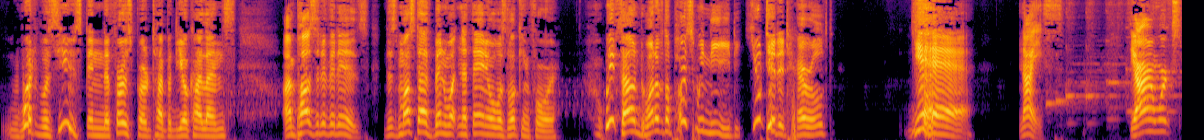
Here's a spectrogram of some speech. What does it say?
what was used in the first prototype of the yokai lens. I'm positive it is. This must have been what Nathaniel was looking for. We found one of the parts we need. You did it, Harold. Yeah! Nice. The ironworks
